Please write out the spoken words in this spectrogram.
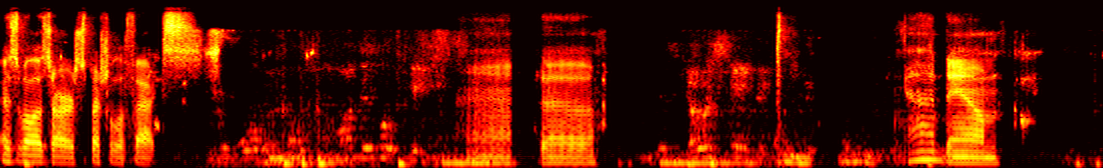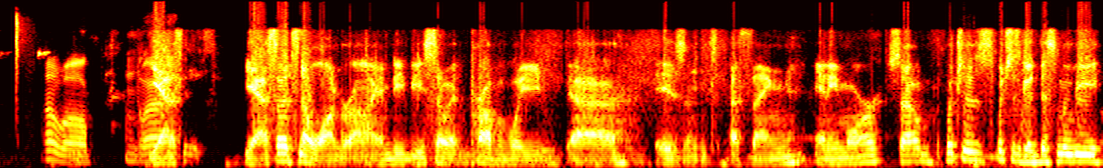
as well as our special effects. And, uh, God damn. Oh well. I'm glad. Yeah, yeah. So it's no longer on IMDb, so it probably uh, isn't a thing anymore. So, which is which is good. This movie,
